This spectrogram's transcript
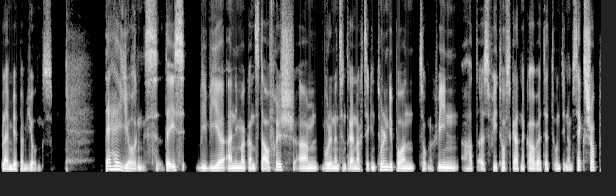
bleiben wir beim Jürgens. Der Herr Jürgens, der ist wie wir auch nicht mehr ganz taufrisch, ähm, wurde 1983 in Tulln geboren, zog nach Wien, hat als Friedhofsgärtner gearbeitet und in einem Sexshop,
